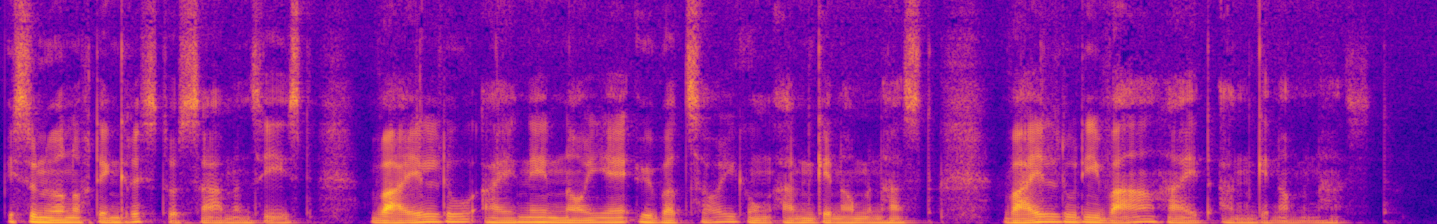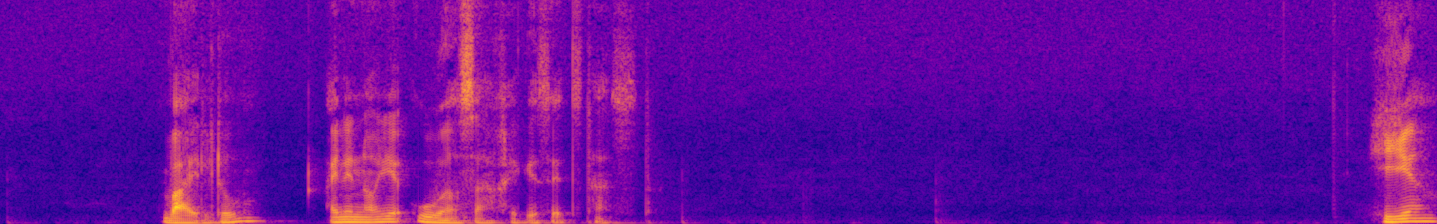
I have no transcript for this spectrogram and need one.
bis du nur noch den Christussamen siehst, weil du eine neue Überzeugung angenommen hast, weil du die Wahrheit angenommen hast, weil du eine neue Ursache gesetzt hast. Hier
